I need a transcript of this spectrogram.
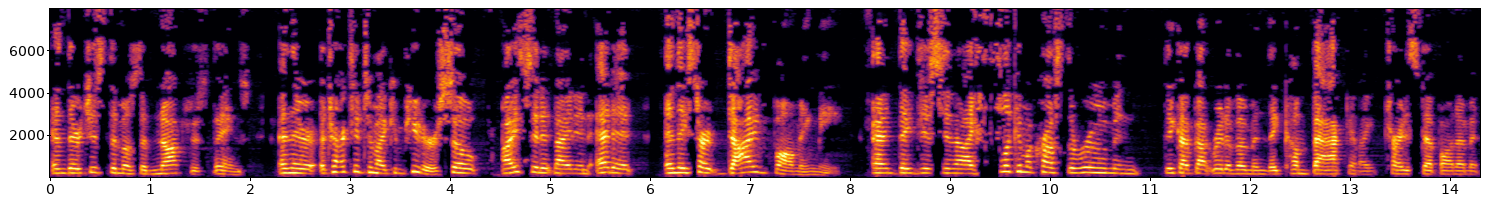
and they're just the most obnoxious things, and they're attracted to my computer, so I sit at night and edit, and they start dive bombing me, and they just and I flick them across the room and think I've got rid of them, and they come back, and I try to step on them, and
